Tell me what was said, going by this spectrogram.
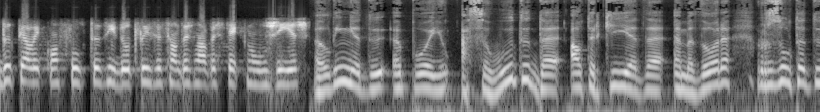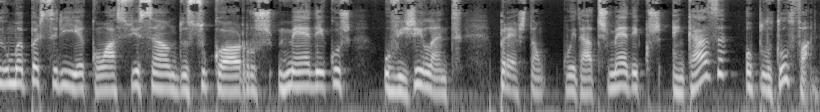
de teleconsultas e da utilização das novas tecnologias. A linha de apoio à saúde da autarquia da Amadora resulta de uma parceria com a Associação de Socorros Médicos, o Vigilante prestam cuidados médicos em casa ou pelo telefone.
